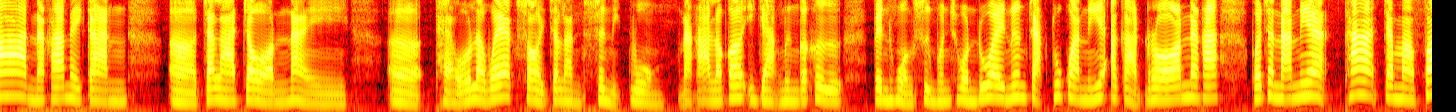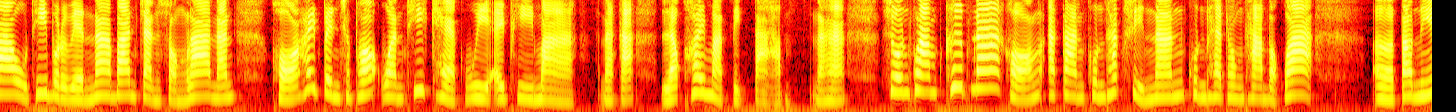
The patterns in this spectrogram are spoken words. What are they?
บ้านนะคะในการจราจรใน แถวละแวกซอยจรันสนิทวงนะคะ แล้วก็อีกอย่างหนึ่งก็คือเป็นห่วงสื่อมวลชนด้วย เนื่องจากทุกวันนี้อากาศร้อนนะคะ เพราะฉะนั้นเนี่ยถ้าจะมาเฝ้าที่บริเวณหน้าบ้านจันสองล่านั้น ขอให้เป็นเฉพาะวันที่แขก VIP มานะคะ แล้วค่อยมาติดตามนะคะส่วนความคืบหน้าของอาการคุณทักษิณนนั้น คุณแพทองทานบอกว่าออตอนนี้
